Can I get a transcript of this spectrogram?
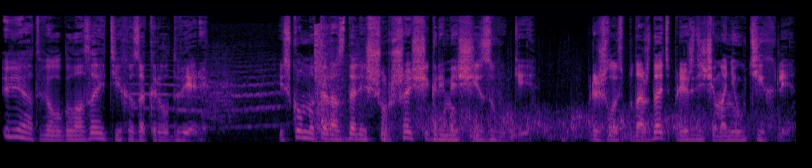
Я отвел глаза и тихо закрыл дверь. Из комнаты раздались шуршащие гремящие звуки. Пришлось подождать, прежде чем они утихли.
